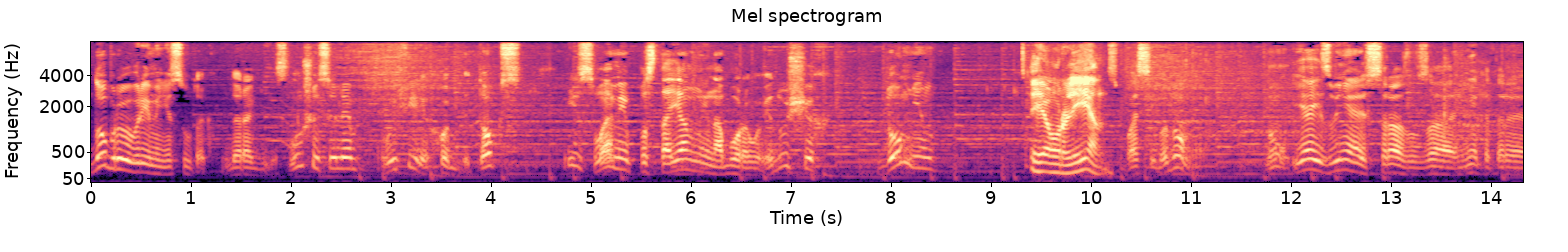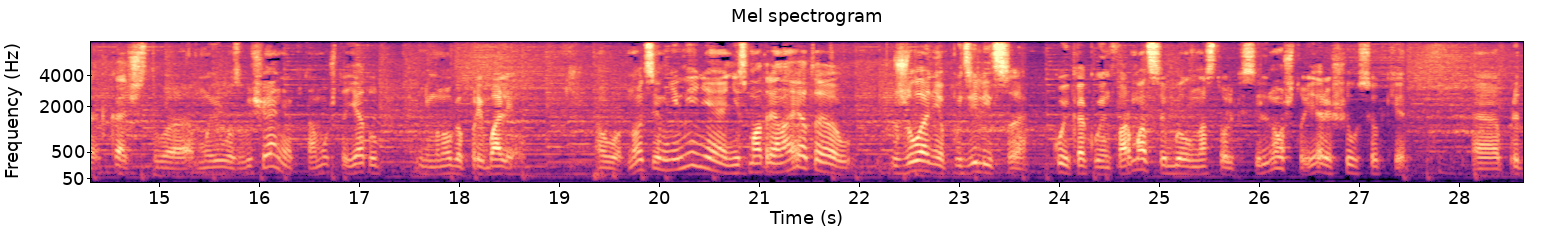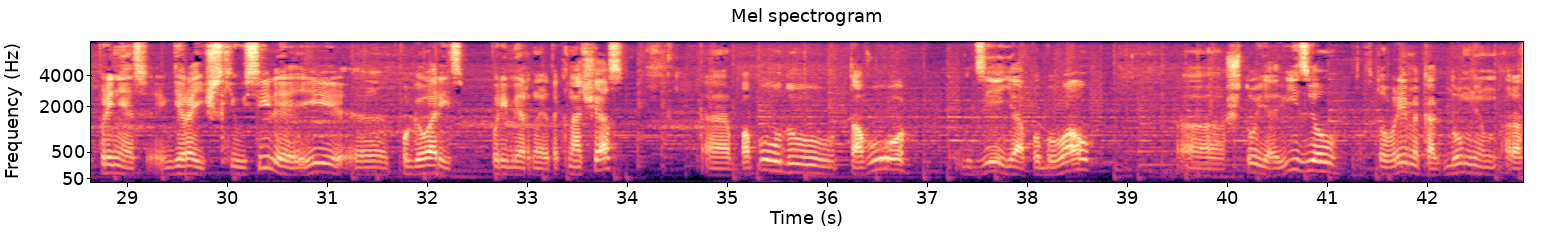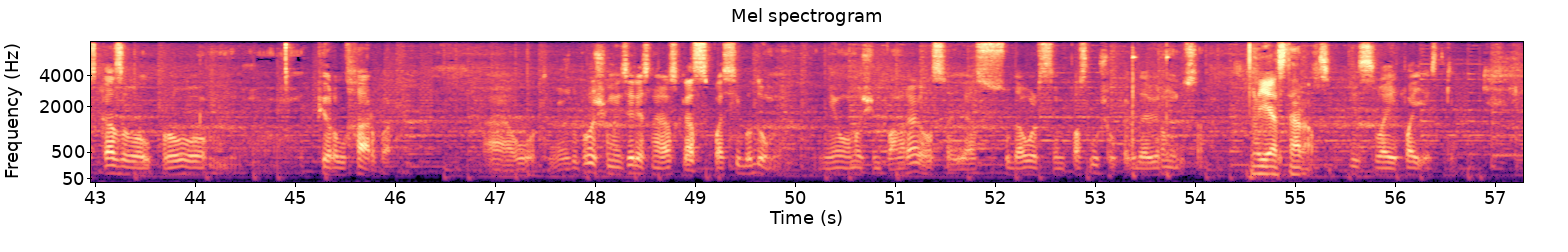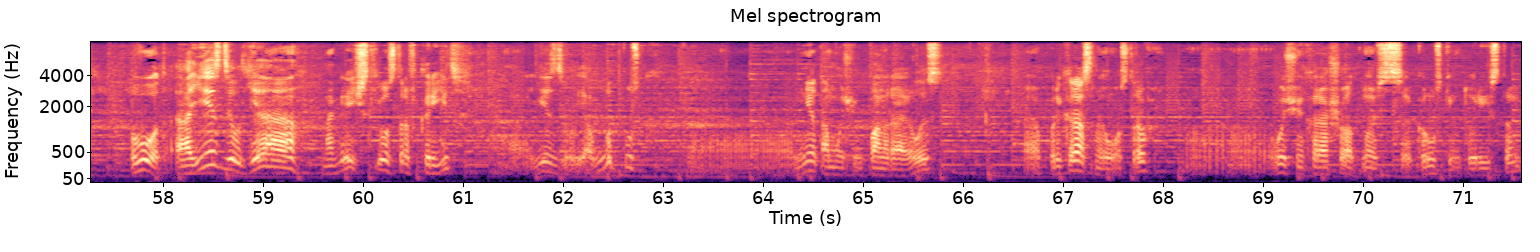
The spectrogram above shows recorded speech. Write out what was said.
Доброго времени суток, дорогие слушатели! В эфире Хобби Токс и с вами постоянный набор его ведущих Домнин и Аурлиен. Спасибо, Домнин. Ну, я извиняюсь сразу за некоторое качество моего звучания, потому что я тут немного приболел. Вот. Но, тем не менее, несмотря на это, желание поделиться кое-какой информацией было настолько сильно, что я решил все-таки предпринять героические усилия и э, поговорить примерно это к на час э, по поводу того, где я побывал, э, что я видел, в то время как Домнин рассказывал про Перл-Харбор. Вот. Между прочим, интересный рассказ. Спасибо, Домнин. Мне он очень понравился. Я с удовольствием послушал, когда вернулся. Я старался. Из своей поездки. Вот. А ездил я на греческий остров Крит. А, ездил я в отпуск. А, мне там очень понравилось. Прекрасный остров. Очень хорошо относится к русским туристам.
